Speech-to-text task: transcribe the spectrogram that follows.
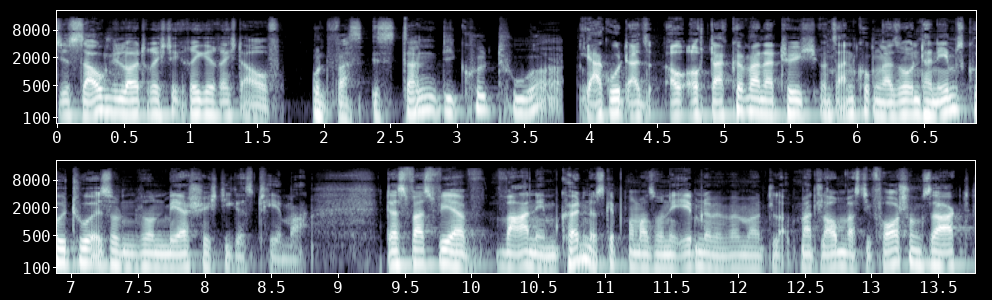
das saugen die Leute richtig regelrecht auf. Und was ist dann die Kultur? Ja gut, also auch, auch da können wir natürlich uns angucken. Also Unternehmenskultur ist so ein, so ein mehrschichtiges Thema das, was wir wahrnehmen können, es gibt nochmal so eine Ebene, wenn wir mal glauben, was die Forschung sagt,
